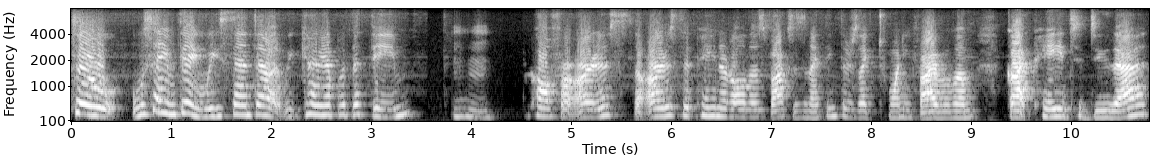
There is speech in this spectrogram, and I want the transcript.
so well, same thing. We sent out. We came up with a theme. hmm Call for artists. The artists that painted all those boxes, and I think there's like 25 of them, got paid to do that.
